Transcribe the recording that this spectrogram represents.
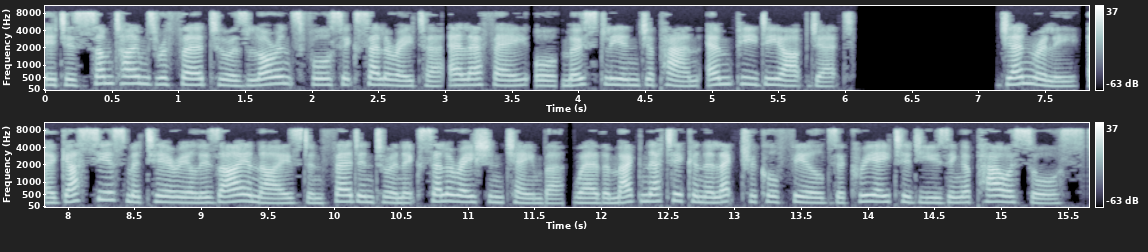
It is sometimes referred to as Lorentz force accelerator LFA or mostly in Japan MPD arcjet. Generally, a gaseous material is ionized and fed into an acceleration chamber, where the magnetic and electrical fields are created using a power source.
